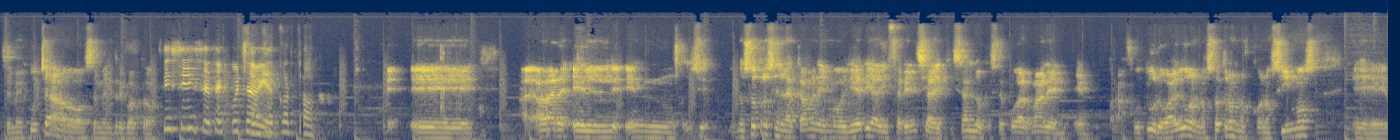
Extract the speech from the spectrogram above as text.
¿se me escucha o se me entrecortó? Sí, sí, se te escucha bien. Se cortó. Eh, eh, a ver, el, nosotros en la Cámara Inmobiliaria, a diferencia de quizás lo que se puede armar en, a futuro o algo, nosotros nos conocimos, eh,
